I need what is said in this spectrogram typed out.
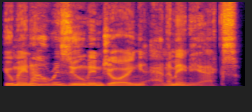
You may now resume enjoying Animaniacs.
